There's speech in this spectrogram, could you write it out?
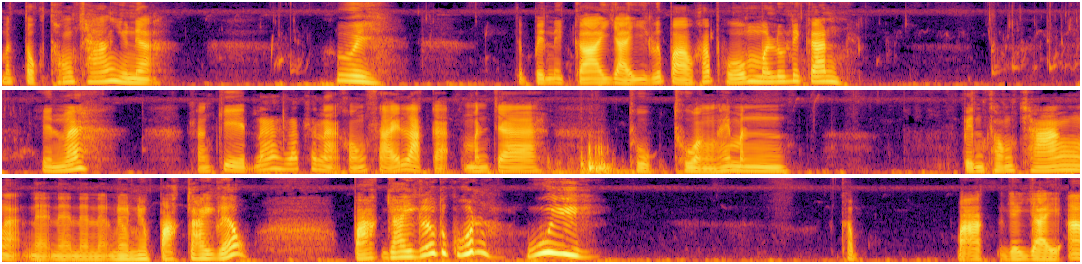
มันตกท้องช้างอยู่เนี่ยเฮ้ย จะเป็นไอ้กายใหญ่อีกหรือเปล่าครับ ผมมาลุ้นด้วยกัน เห็นไหมสังเกตนะ ลักษณะของสายหลักอะ่ะ มันจะถูกถ่วงให้มันเป็นท้องช้างอะ่ะเนี่ยเนี่ยเนี่ยเนี่ยเนี่ยปากใหญ่อีกแล้ว ปากใหญ่อีกแล้วทุกคน อุ้ยถ้าปากใหญ่ๆ อ้า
